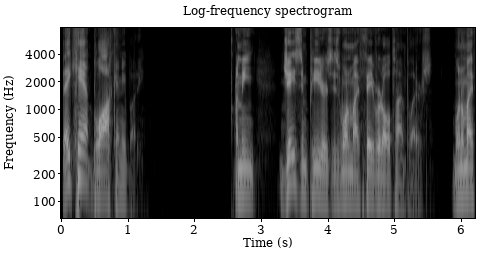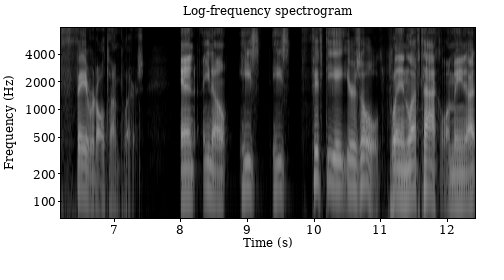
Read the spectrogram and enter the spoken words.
they can't block anybody. I mean, Jason Peters is one of my favorite all time players. One of my favorite all time players. And, you know, he's he's 58 years old playing left tackle. I mean, I,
